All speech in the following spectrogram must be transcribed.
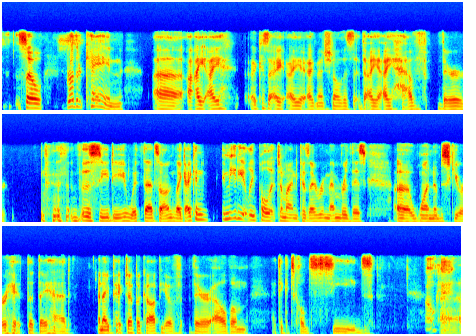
so brother cane uh i i because I, I i mentioned all this i i have their the cd with that song like i can immediately pull it to mind because i remember this uh one obscure hit that they had and i picked up a copy of their album i think it's called seeds Okay. uh,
